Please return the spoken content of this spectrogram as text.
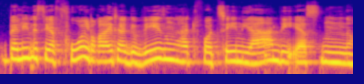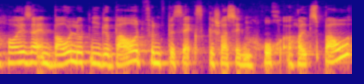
Berlin ist ja Vorreiter gewesen, hat vor zehn Jahren die ersten Häuser in Baulücken gebaut, fünf bis sechs geschossigen Hochholzbau.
